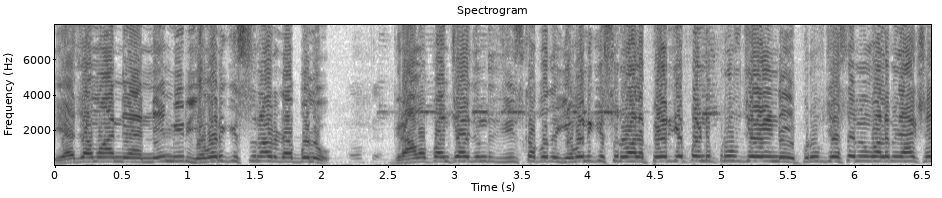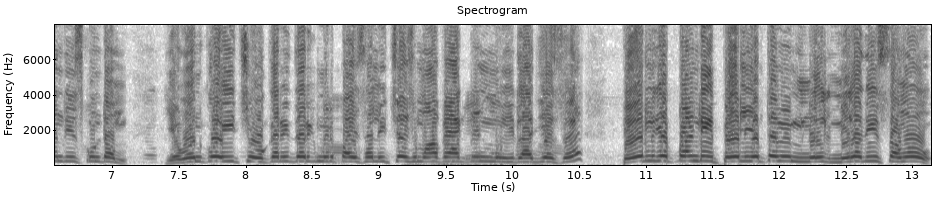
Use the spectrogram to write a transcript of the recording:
యాజమాన్యాన్ని మీరు ఎవరికి ఇస్తున్నారు డబ్బులు? గ్రామ పంచాయతీ నుంచి తీసుకపోతే ఎవరికి ఇస్తున్నారు? వాళ్ళ పేరు చెప్పండి ప్రూఫ్ చేయండి. ప్రూఫ్ చేస్తే మేము వాళ్ళ మీద యాక్షన్ తీసుకుంటాం. ఎవరికో ఇచ్చి ఒకరిద్దరికి మీరు పైసలు ఇచ్చేసి మా ఫ్యాక్టరీని ఇలా చేస్తే పేర్లు చెప్పండి. పేర్లు చెప్తే మేము నిల- నిలదీస్తాము.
